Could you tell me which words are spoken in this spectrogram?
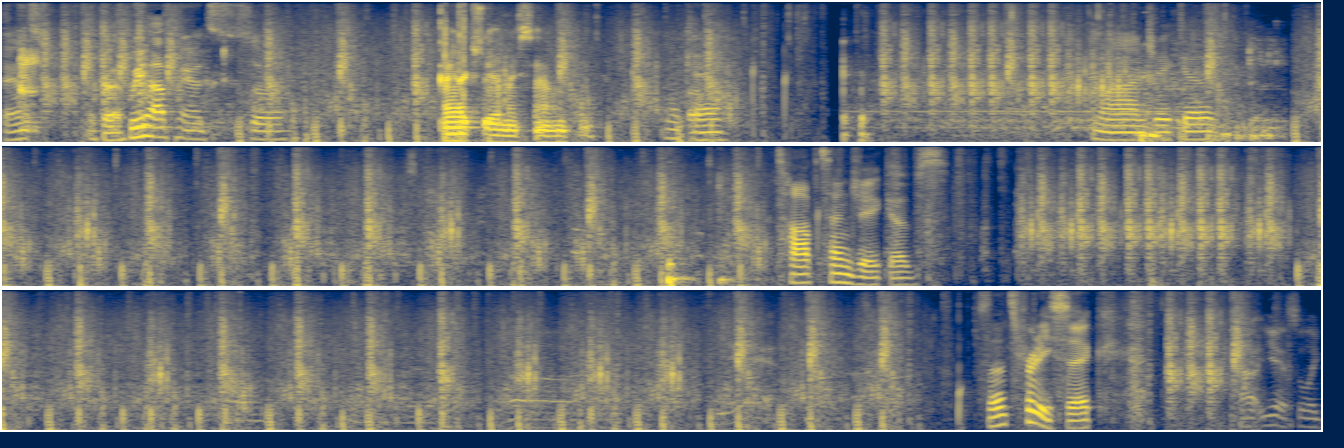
Pants. Pants. Okay, we have pants, so I actually have my sound. Okay. Come on, Jacob. Top 10 Jacobs. So that's pretty sick. Uh, yeah, so like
